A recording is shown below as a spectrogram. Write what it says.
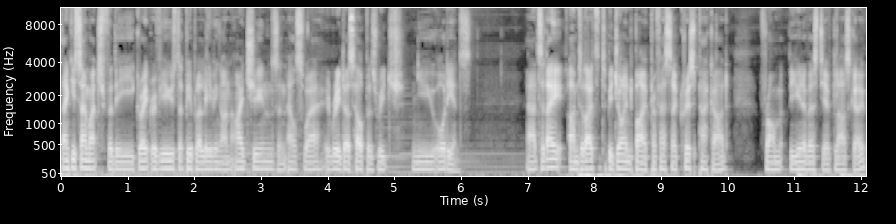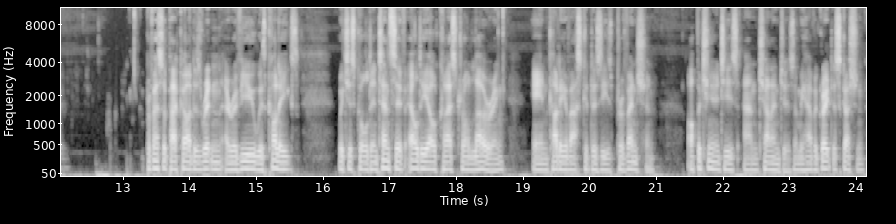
Thank you so much for the great reviews that people are leaving on iTunes and elsewhere. It really does help us reach new audience. Uh, today, I'm delighted to be joined by Professor Chris Packard from the University of Glasgow. Professor Packard has written a review with colleagues, which is called Intensive LDL Cholesterol Lowering in Cardiovascular Disease Prevention opportunities and challenges. And we have a great discussion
